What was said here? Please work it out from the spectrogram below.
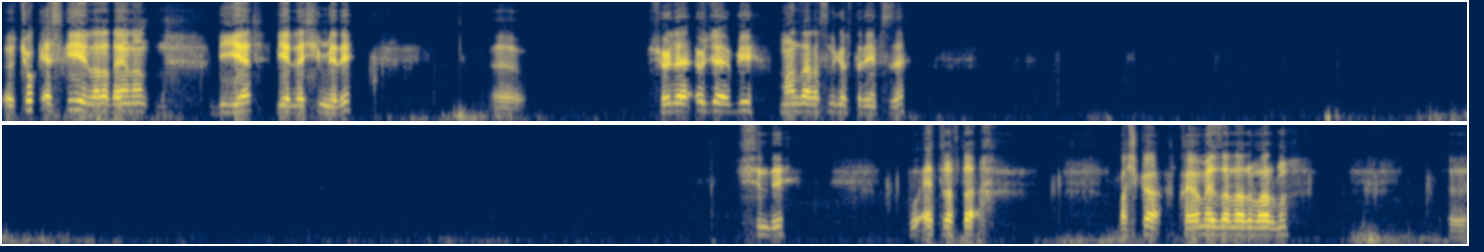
e, çok eski yıllara dayanan bir yer, bir yerleşim yeri. E, şöyle önce bir manzarasını göstereyim size. Şimdi bu etrafta başka kaya mezarları var mı? Ee,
